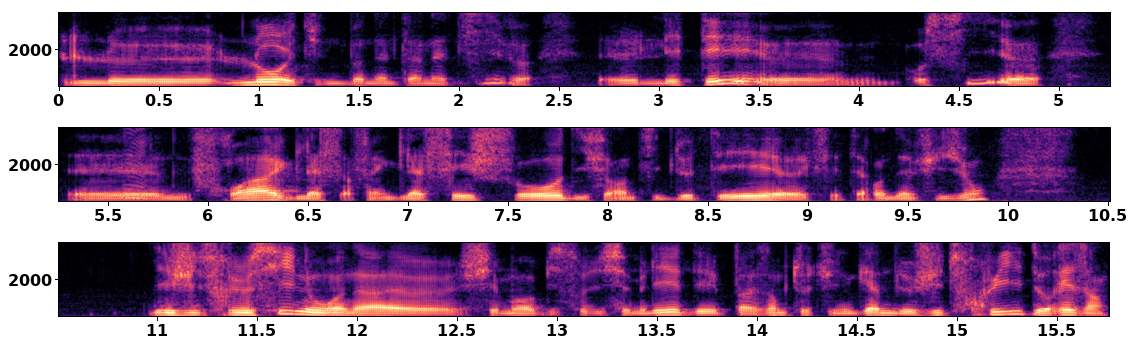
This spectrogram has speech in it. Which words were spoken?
le, l'eau est une bonne alternative. Euh, l'été euh, aussi, mm. froid, glacé, enfin glacé, chaud, différents types de thé, etc. d'infusion. Des jus de fruits aussi. Nous, on a chez moi au bistrot du sommelier, des, par exemple, toute une gamme de jus de fruits de raisin.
